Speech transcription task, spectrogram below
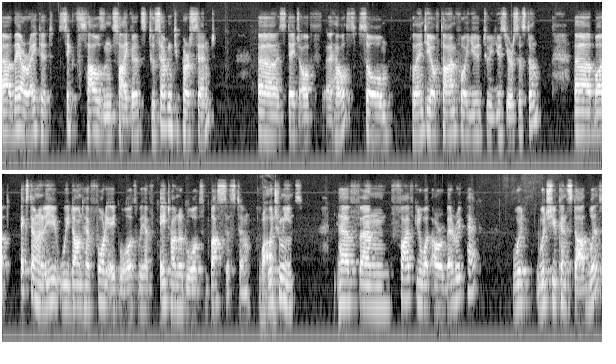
Uh, they are rated 6,000 cycles to 70% uh, stage of uh, health. So plenty of time for you to use your system. Uh, but externally, we don't have 48 volts. We have 800 volts bus system, wow. which means you have a um, 5 kilowatt hour battery pack which, which you can start with.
